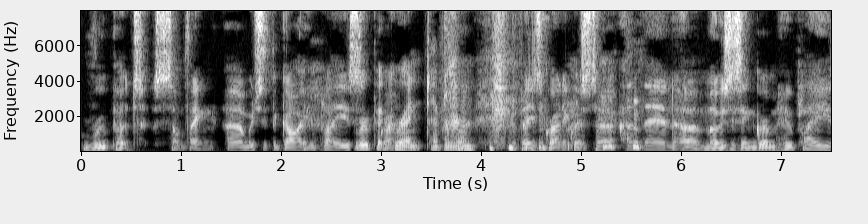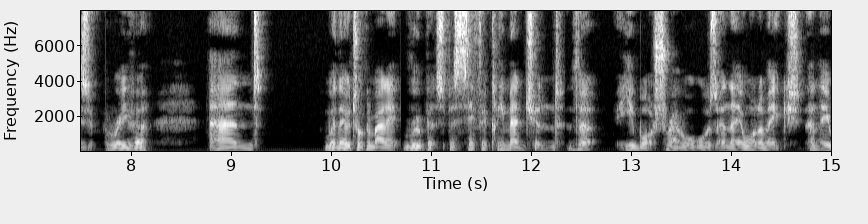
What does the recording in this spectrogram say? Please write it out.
Rupert something, um, which is the guy who plays Rupert Grand- Grint, everyone. who plays the Grand Inquisitor, and then uh, Moses Ingram, who plays Reva. And when they were talking about it, Rupert specifically mentioned that he watched Rebels, and they want to make, sh- and they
